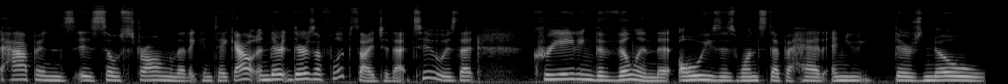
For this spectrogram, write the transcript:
happens is so strong that it can take out. And there there's a flip side to that too is that creating the villain that always is one step ahead and you there's no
